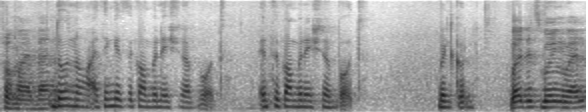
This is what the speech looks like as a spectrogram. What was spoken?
from आई बैन don't know I think it's a combination of both it's a combination of both बिल्कुल. But it's going well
